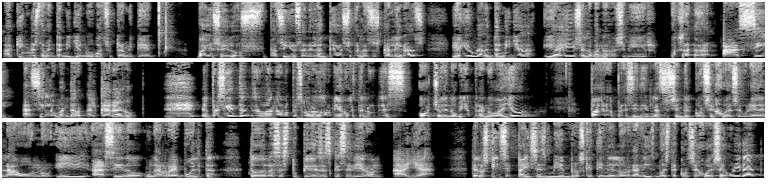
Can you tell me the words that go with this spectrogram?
aquí en esta ventanilla no va su trámite. Váyase dos pasillos adelante, sube las escaleras y hay una ventanilla y ahí se la van a recibir. O sea, así, así lo mandaron al carajo. El presidente Andrés Manuel López Obrador viajó este lunes 8 de noviembre a Nueva York para presidir la sesión del Consejo de Seguridad de la ONU y ha sido una revuelta todas las estupideces que se dieron allá. De los 15 países miembros que tiene el organismo, este Consejo de Seguridad,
